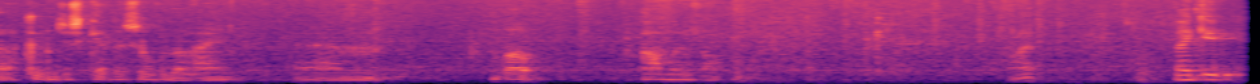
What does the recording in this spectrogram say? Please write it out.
that I couldn't just get this over the line. Um, but I'll move on. All right. Thank you.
